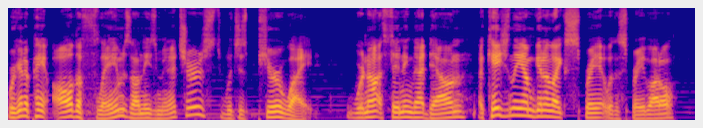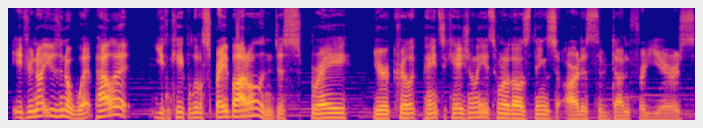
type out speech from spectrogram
We're going to paint all the flames on these miniatures with just pure white. We're not thinning that down. Occasionally I'm going to like spray it with a spray bottle if you're not using a wet palette, you can keep a little spray bottle and just spray your acrylic paints occasionally. It's one of those things artists have done for years.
